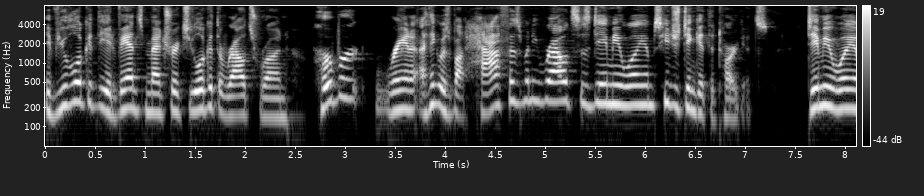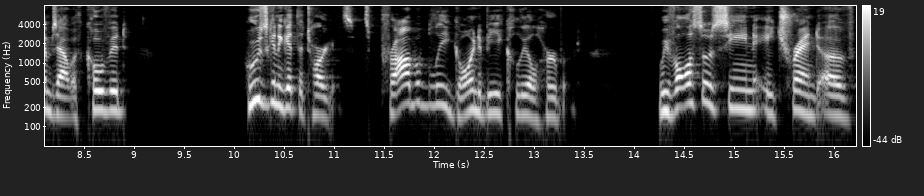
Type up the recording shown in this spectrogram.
if you look at the advanced metrics, you look at the routes run, Herbert ran, I think it was about half as many routes as Damien Williams. He just didn't get the targets. Damien Williams out with COVID. Who's going to get the targets? It's probably going to be Khalil Herbert. We've also seen a trend of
